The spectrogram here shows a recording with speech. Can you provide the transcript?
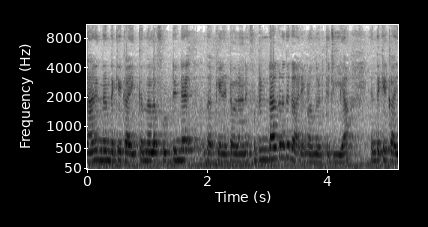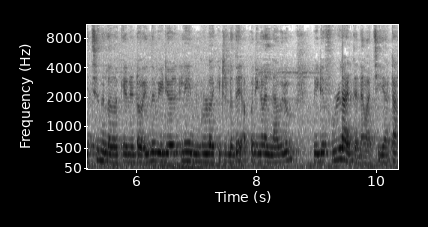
ഞാൻ ഇന്ന് എന്തൊക്കെ കഴിക്കുന്നുള്ള ഫുഡിന്റെ ഇതൊക്കെയാണ് കേട്ടോ. ഞാൻ ഫുഡ് ഉണ്ടാക്കുന്നത് കാര്യങ്ങളൊന്നും എടുത്തിട്ടില്ല. എന്തൊക്കെ കഴിച്ചെന്നുള്ളതൊക്കെയാണ് കേട്ടോ ഇന്ന് വീഡിയോയിൽ ഇൻക്ലൂഡ് ആക്കിയിട്ടുള്ളത്. അപ്പോൾ നിങ്ങൾ എല്ലാവരും വീഡിയോ ഫുള്ളായിട്ട് തന്നെ വാച്ച് ചെയ്യാം കേട്ടോ.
